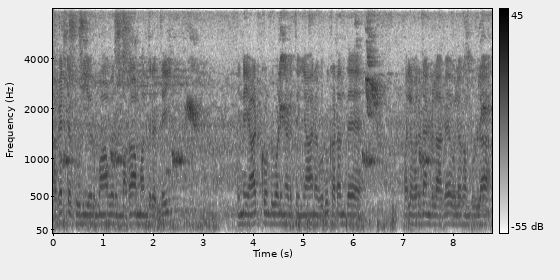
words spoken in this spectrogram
அகற்றக்கூடிய ஒரு மாபெரும் மகா மந்திரத்தை என்னை ஆட்கொண்டு வழி நடத்தும் ஞானகுரு கடந்த பல வருடங்களாக உலகம் ஃபுல்லாக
